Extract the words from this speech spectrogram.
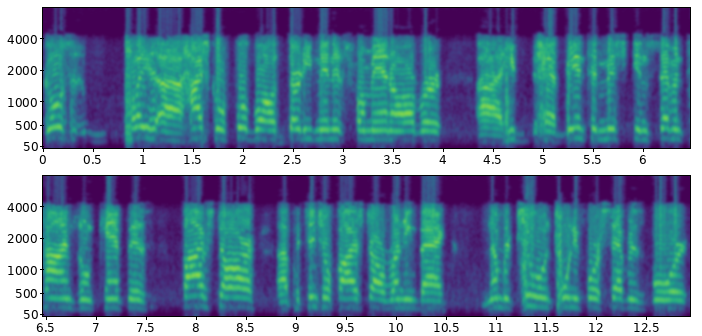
Goes play uh, high school football 30 minutes from Ann Arbor. Uh, he had been to Michigan seven times on campus. Five star, uh, potential five star running back, number two on 24 7's board.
